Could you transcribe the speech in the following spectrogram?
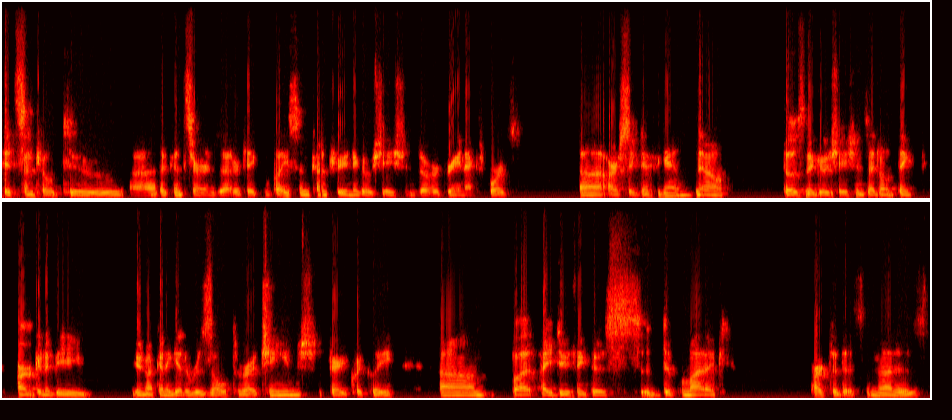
It's central to uh, the concerns that are taking place in country negotiations over grain exports uh, are significant. Now, those negotiations, I don't think, aren't going to be, you're not going to get a result or a change very quickly. Um, but I do think there's a diplomatic part to this, and that is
